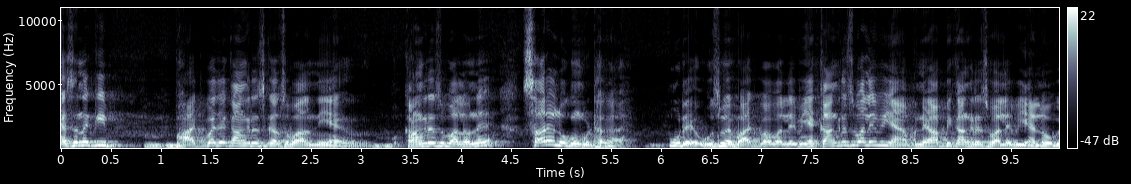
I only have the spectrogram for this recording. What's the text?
ऐसा ना कि भाजपा या कांग्रेस का सवाल नहीं है। कांग्रेस वालों ने सारे लोगों को ठगा है पूरे। उसमें भाजपा वाले भी हैं कांग्रेस वाले भी हैं अपने आप भी कांग्रेस वाले भी हैं लोग।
